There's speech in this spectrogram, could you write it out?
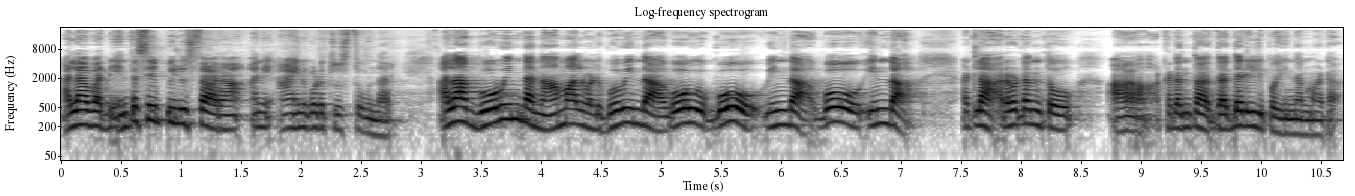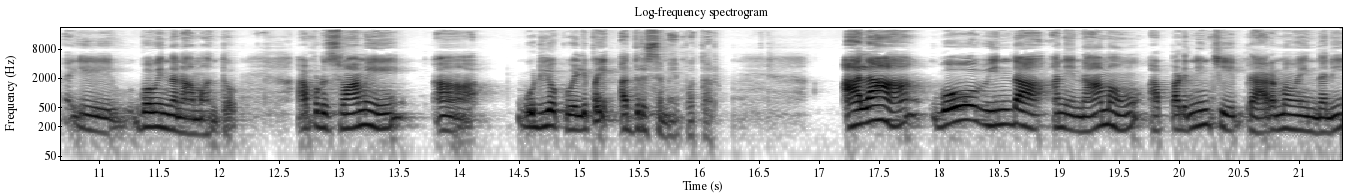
అలా వారిని ఎంతసేపు పిలుస్తారా అని ఆయన కూడా చూస్తూ ఉన్నారు. అలా గోవింద నామాలు వాళ్ళు గోవింద గో గో వింద గో ఇంద అట్లా అరవటంతో అక్కడంతా దద్దరిల్లిపోయిందనమాట ఈ గోవింద నామాంతో. అప్పుడు స్వామి గుడిలోకి వెళ్ళిపోయి అదృశ్యమైపోతారు. అలా గోవింద అనే నామం అప్పటి నుంచి ప్రారంభమైందని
